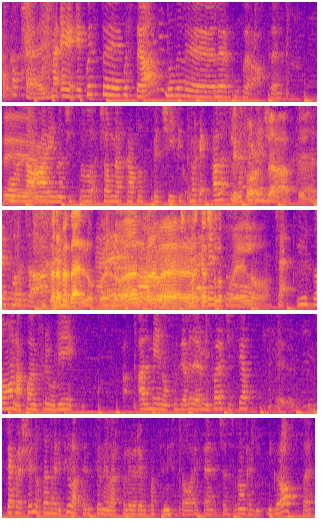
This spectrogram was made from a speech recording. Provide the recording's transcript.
Ok, ma e, e queste, queste armi dove le, le recuperate? E- Online, ci sono- c'è un mercato specifico? Perché alla fine... Le forgiate. pensi- le forgiate. Sarebbe bello quello, eh, esatto. sarebbe- Ci manca Eh, solo penso- quello. Cioè, in zona, qua in Friuli, almeno così a vedere, mi pare ci sia... stia crescendo sempre di più l'attenzione verso le rievocazioni storiche, ce ne sono anche di, di grosse,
